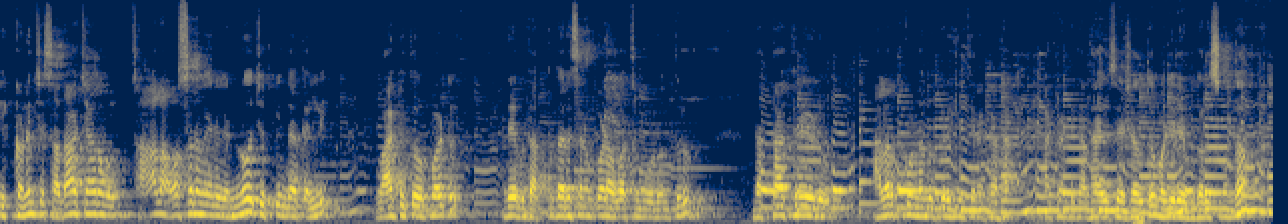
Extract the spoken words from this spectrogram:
ఇక్కడి నుంచి సదాచారం చాలా అవసరమైనవి. ఎన్నో చెప్పింది ఆ తల్లి? వాటితో పాటు రేపు దత్త దర్శనం కూడా అవ్వచ్చు మూడొంతులు. దత్తాత్రేయుడు అలర్కొండను గ్రహించిన కథ. అటువంటి కథా విశేషాలతో మళ్ళీ రేపు కలుసుకుందాం.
